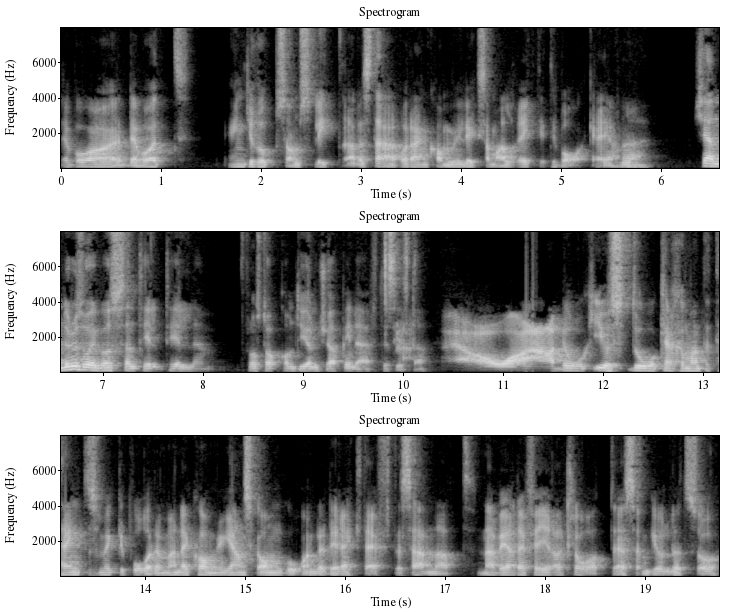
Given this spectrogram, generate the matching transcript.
det var, det var ett, en grupp som splittrades där och den kom ju liksom aldrig riktigt tillbaka igen. Nej. Kände du så i bussen till, till, från Stockholm till Jönköping där efter sista? Ja, då, just då kanske man inte tänkte så mycket på det men det kom ju ganska omgående direkt efter sen att när vi hade firat klart SM-guldet så,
